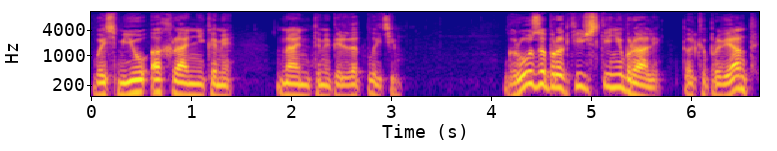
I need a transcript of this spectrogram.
восьмию охранниками, нанятыми перед отплытием. Груза практически не брали, только провиант,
